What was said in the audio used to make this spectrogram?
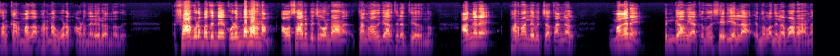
സർക്കാർ മത ഭരണകൂടം അവിടെ നിലവിൽ വന്നത്. ഷാ കുടുംബത്തിന്റെ കുടുംബഭരണം അവസാനിപ്പിച്ചുകൊണ്ടാണ് തങ്ങൾ അധികാരത്തിലെത്തിയതെന്നും അങ്ങനെ ഭരണം ലഭിച്ച തങ്ങൾ മകനെ പിൻഗാമിയാക്കുന്നത് ശരിയല്ല എന്നുള്ള നിലപാടാണ്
